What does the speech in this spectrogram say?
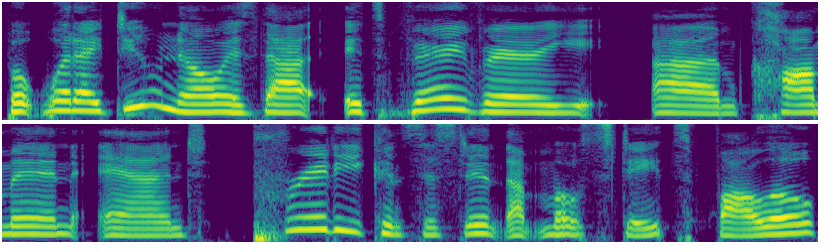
But what I do know is that it's very, very um, common and pretty consistent that most states follow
